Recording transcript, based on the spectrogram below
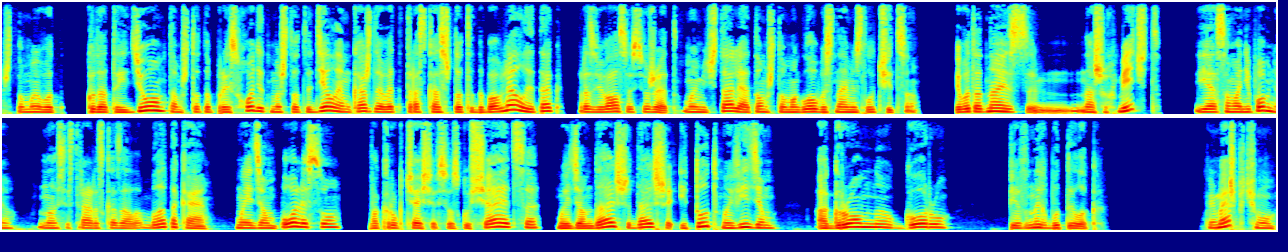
что мы вот куда-то идем, там что-то происходит, мы что-то делаем, каждый в этот рассказ что-то добавлял, и так развивался сюжет. Мы мечтали о том, что могло бы с нами случиться. И вот одна из э, наших мечт, я сама не помню, но сестра рассказала, была такая. Мы идем по лесу, вокруг чаще все сгущается, мы идем дальше, дальше, и тут мы видим огромную гору пивных бутылок. Понимаешь, почему?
